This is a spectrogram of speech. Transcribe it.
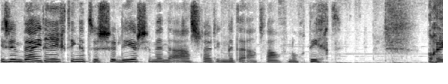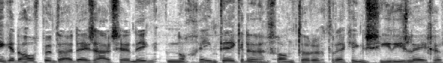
is in beide richtingen tussen Leersum en de aansluiting met de A12 nog dicht. Nog een keer de hoofdpunten uit deze uitzending. Nog geen tekenen van terugtrekking Syrisch leger.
